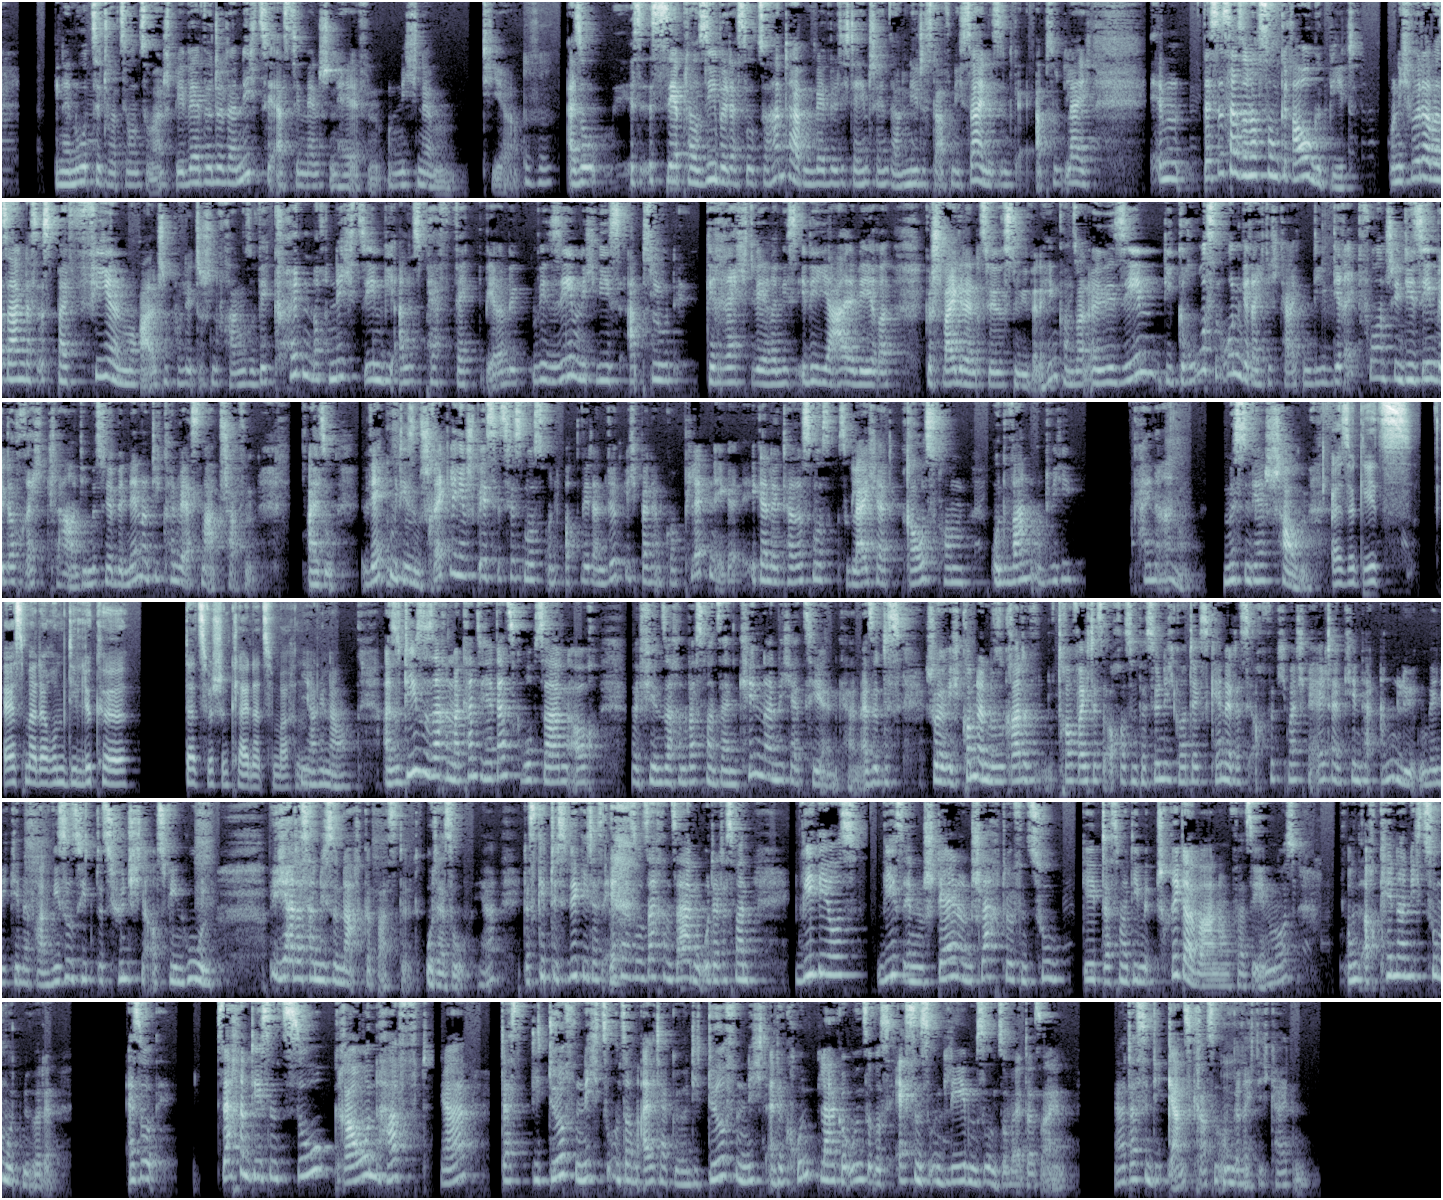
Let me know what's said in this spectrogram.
in der Notsituation zum Beispiel, wer würde da nicht zuerst den Menschen helfen und nicht einem Tier? Mhm. Also, es ist sehr plausibel, das so zu handhaben. Wer will sich da hinstellen und sagen, nee, das darf nicht sein, das sind absolut gleich. Ähm, das ist also noch so ein Graugebiet. Und ich würde aber sagen, das ist bei vielen moralischen politischen Fragen so. Wir können noch nicht sehen, wie alles perfekt wäre. Wir, wir sehen nicht, wie es absolut gerecht wäre, wie es ideal wäre, geschweige denn, dass wir wissen, wie wir da hinkommen sollen. Aber wir sehen die großen Ungerechtigkeiten, die direkt vor uns stehen, die sehen wir doch recht klar und die müssen wir benennen und die können wir erstmal abschaffen. Also weg mit diesem schrecklichen Spezizismus und ob wir dann wirklich bei einem kompletten Egalitarismus zur Gleichheit rauskommen und wann und wie, keine Ahnung. müssen wir schauen. Also geht es erstmal darum, die Lücke dazwischen kleiner zu machen. Ja, genau. Also diese Sachen, man kann sich ja ganz grob sagen, auch bei vielen Sachen, was man seinen Kindern nicht erzählen kann. Also das, Entschuldigung, ich komme dann nur so gerade drauf, weil ich das auch aus dem persönlichen Kontext kenne, dass auch wirklich manchmal Eltern Kinder anlügen, wenn die Kinder fragen, wieso sieht das Hühnchen aus wie ein Huhn? Ja, das haben die so nachgebastelt oder so, ja. Das gibt es wirklich, dass Eltern so Sachen sagen oder dass man Videos, wie es in Stellen und Schlachthöfen zugeht, dass man die mit Triggerwarnung versehen muss und auch Kindern nicht zumuten würde. Also Sachen, die sind so grauenhaft, ja, dass die dürfen nicht zu unserem Alltag gehören. Die dürfen nicht eine Grundlage unseres Essens und Lebens und so weiter sein. Ja, das sind die ganz krassen mhm. Ungerechtigkeiten.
